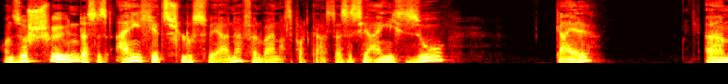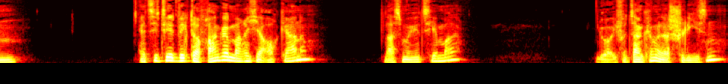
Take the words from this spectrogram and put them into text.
und so schön, dass es eigentlich jetzt Schluss wäre ne, für einen Weihnachtspodcast. Das ist ja eigentlich so geil. Ähm, er zitiert Viktor Frankl, mache ich ja auch gerne. Lassen wir jetzt hier mal. Ja, ich würde sagen, können wir das schließen?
